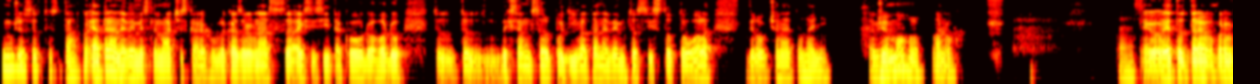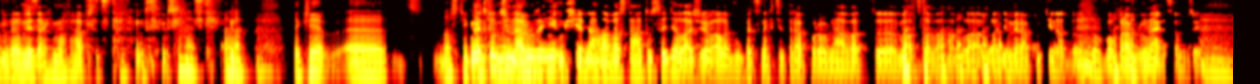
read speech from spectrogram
Může se to stát. No, já teda nevím, jestli má Česká republika zrovna s ICC takovou dohodu. To, to bych se musel podívat a nevím to s jistotou, ale vyloučené to není. Takže mohl, ano. To je, to teda opravdu velmi zajímavá představa, musím říct. Aha. Takže uh, vlastně Konec konců na Ruzini už jedna hlava státu seděla, že jo, ale vůbec nechci teda porovnávat eh, Václava Havla a Vladimira Putina, to, to opravdu ne, samozřejmě.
